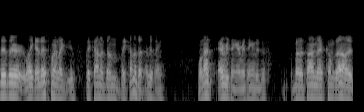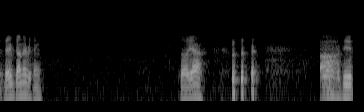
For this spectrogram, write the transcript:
they're, they're like at this point, like it's they kind of done they kind of done everything. Well, not everything, everything. They just by the time that comes out, they've done everything. So yeah. oh, dude.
